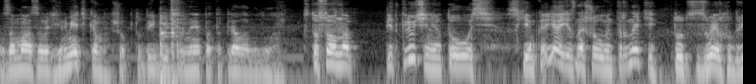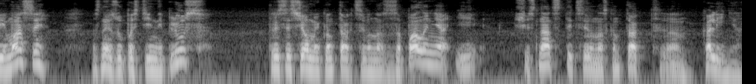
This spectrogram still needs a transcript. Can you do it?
замазувати герметиком, щоб туди більше не потрапляла волога. Стосовно підключення, то ось схемка. Я її знайшов в інтернеті. Тут зверху дві маси, знизу постійний плюс. 37 контакт це у нас запалення і 16 це у нас контакт е, каління.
